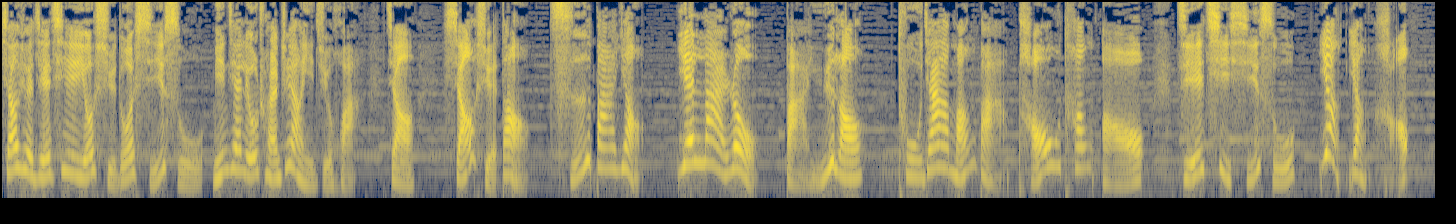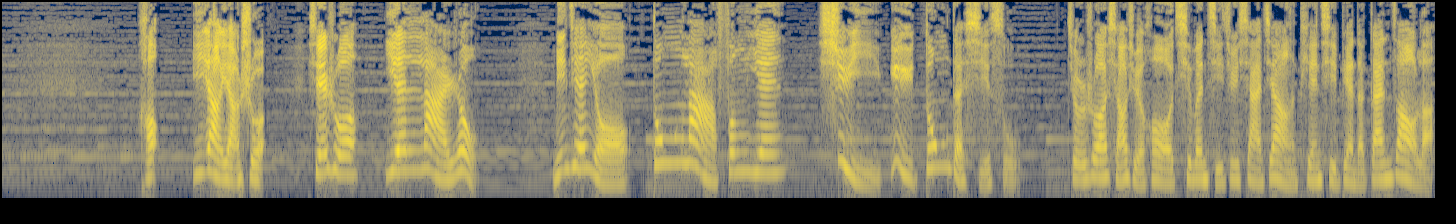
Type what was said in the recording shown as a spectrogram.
小雪节气有许多习俗，民间流传这样一句话，叫“小雪到，糍粑要，腌腊肉，把鱼捞”。土家忙把刨汤熬，节气习俗样样好。好，一样样说。先说腌腊肉，民间有冬腊封腌，蓄以御冬的习俗。就是说，小雪后气温急剧下降，天气变得干燥了，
